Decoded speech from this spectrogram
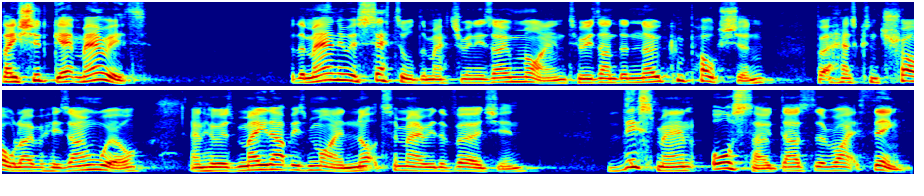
They should get married. But the man who has settled the matter in his own mind, who is under no compulsion, but has control over his own will, and who has made up his mind not to marry the virgin, this man also does the right thing.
